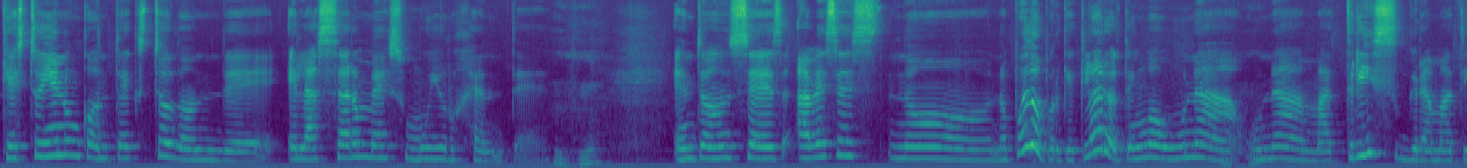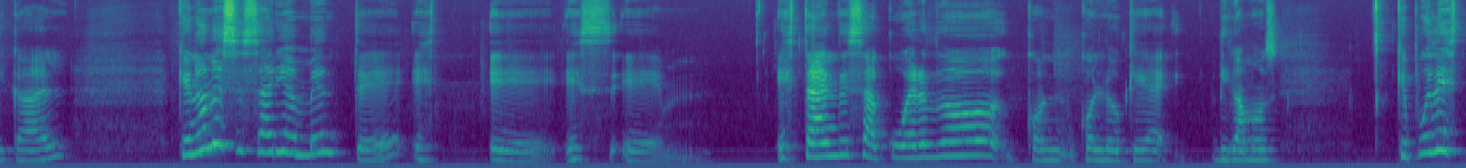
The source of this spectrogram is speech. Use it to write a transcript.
que estoy en un contexto donde el hacerme es muy urgente. Entonces, a veces no, puedo, porque claro, tengo una, matriz gramatical que no necesariamente es, eh, em, está en desacuerdo con, con, lo que, digamos, que puede,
